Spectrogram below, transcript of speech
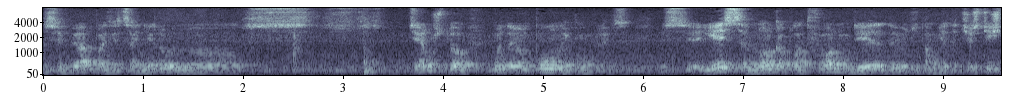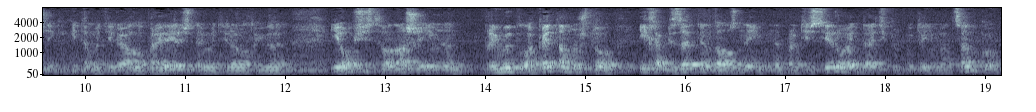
себя позиционируем с тем, что мы даем полный комплекс. Есть, есть много платформ, где даются там где-то частичные какие-то материалы, проверочные материалы и так далее. И общество наше именно привыкло к этому, что их обязательно должны именно протестировать, дать какую-то им оценку,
